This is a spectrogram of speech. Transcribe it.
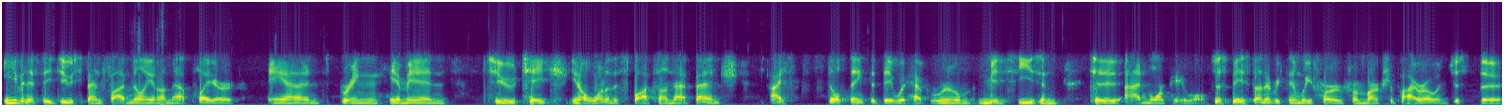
even if they do spend five million on that player and bring him in to take you know one of the spots on that bench, I still think that they would have room mid-season to add more payroll, just based on everything we've heard from Mark Shapiro and just the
